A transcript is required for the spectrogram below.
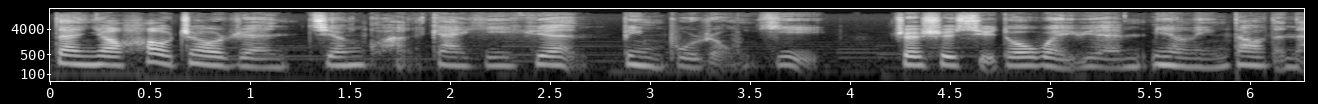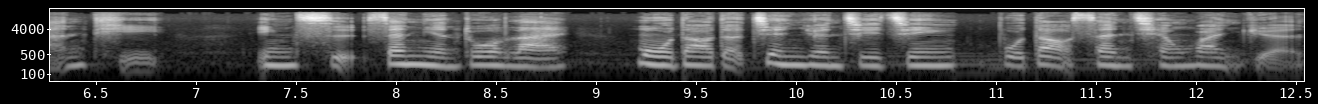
但要号召人捐款盖医院并不容易，这是许多委员面临到的难题。因此三年多来募到的建院基金不到三千万元，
